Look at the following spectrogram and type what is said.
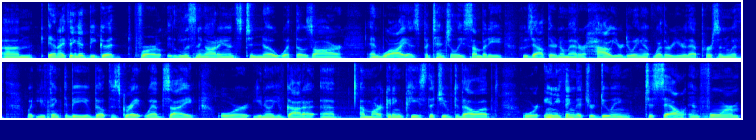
Um, and I think it'd be good for our listening audience to know what those are and why as potentially somebody who's out there no matter how you're doing it whether you're that person with what you think to be you've built this great website or you know you've got a, a, a marketing piece that you've developed or anything that you're doing to sell inform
